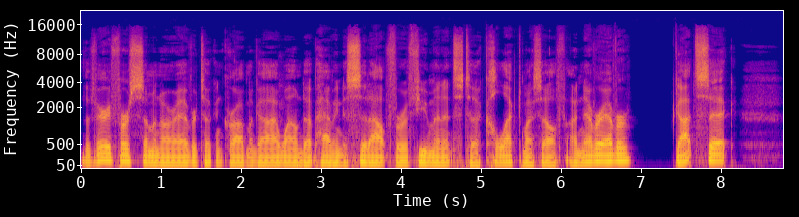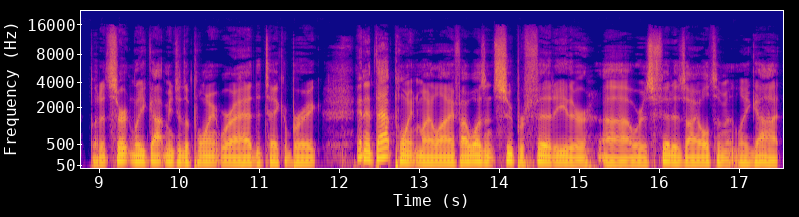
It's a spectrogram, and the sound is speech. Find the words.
the very first seminar I ever took in Krav Maga, I wound up having to sit out for a few minutes to collect myself. I never ever got sick, but it certainly got me to the point where I had to take a break. And at that point in my life, I wasn't super fit either, uh, or as fit as I ultimately got.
